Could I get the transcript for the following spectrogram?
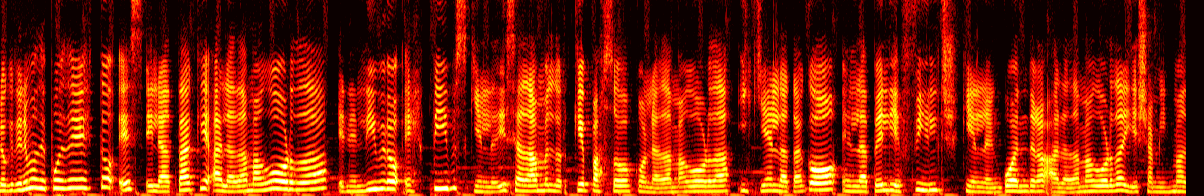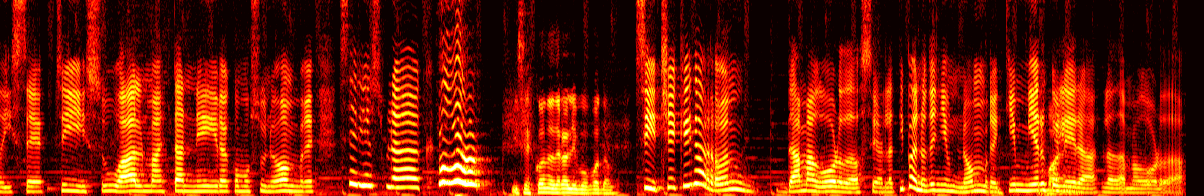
Lo que tenemos después de esto es el ataque a la dama gorda. En el libro es Pibbs quien le dice a Dumbledore qué pasó con la dama gorda y quién la atacó. En la peli es Filch quien la encuentra a la dama gorda y ella misma dice, sí, su alma es tan negra como su nombre, Sirius Black. Y se esconde atrás del hipopótamo. Sí, che, qué garrón dama gorda. O sea, la tipa no tenía un nombre. ¿Quién miércoles era la dama gorda?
